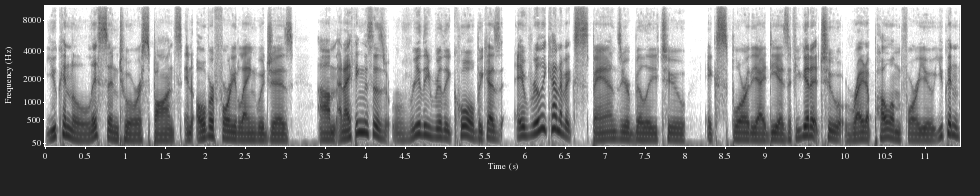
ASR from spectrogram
you can listen to a response in over 40 languages. Um, and I think this is really, really cool because it really kind of expands your ability to explore the ideas. If you get it to write a poem for you, you can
